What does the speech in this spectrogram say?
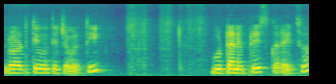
डॉट देऊन त्याच्यावरती बोटाने प्रेस करायचं.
